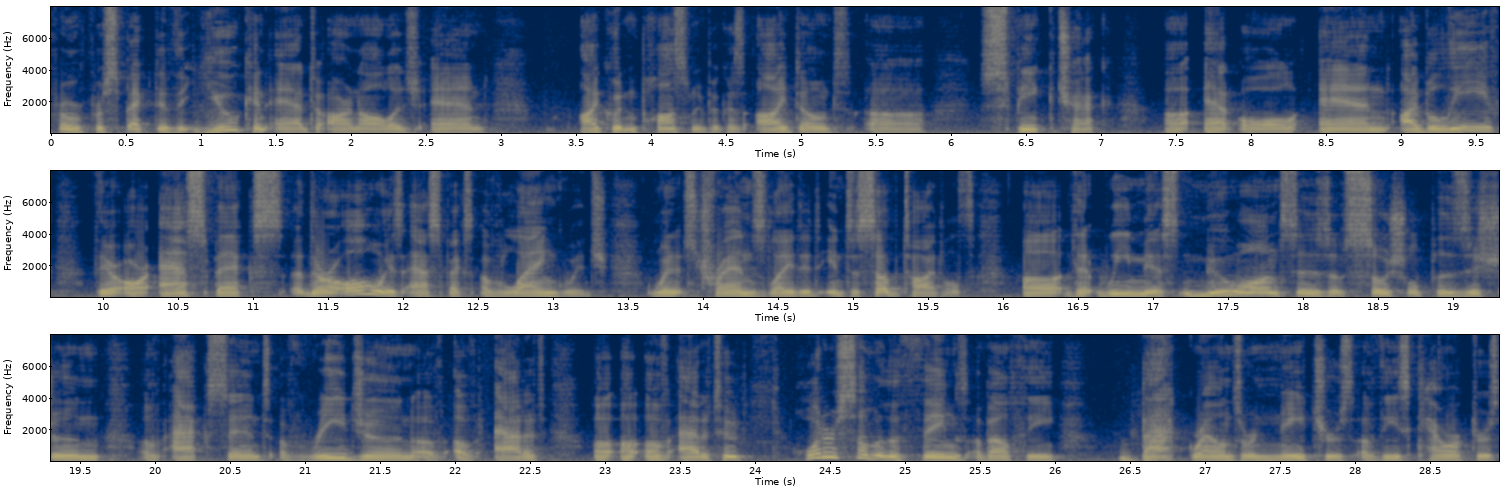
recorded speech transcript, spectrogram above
from a perspective that you can add to our knowledge, and I couldn't possibly because I don't uh, speak Czech uh, at all, and I believe there are aspects, there are always aspects of language when it's translated into subtitles uh, that we miss. Nuances of social position, of accent, of region, of, of, atti- uh, uh, of attitude. What are some of the things about the backgrounds or natures of these characters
